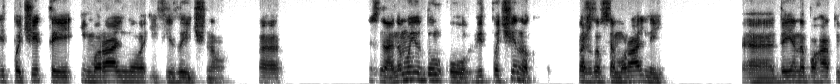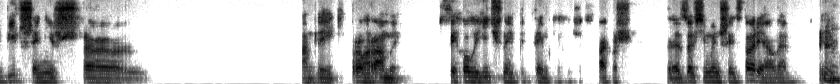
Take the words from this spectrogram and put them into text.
Відпочити і морально, і фізично. Е, не знаю, на мою думку, відпочинок, перш за все, моральний, е, дає набагато більше, ніж е, там деякі програми психологічної підтримки. Хоча це також е, зовсім інша історія, але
